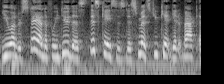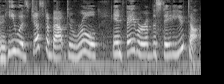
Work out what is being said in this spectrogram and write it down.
You understand, if we do this, this case is dismissed. You can't get it back. And he was just about to rule in favor of the state of Utah.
